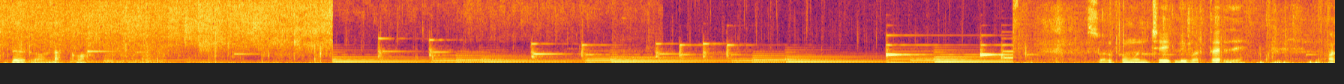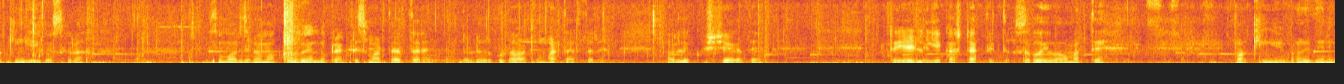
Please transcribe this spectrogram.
ಕ್ರೀಡೆ ರೌಂಡ್ ಹಾಕುವ. ಸ್ವಲ್ಪ ಮುಂಚೆ ಇಲ್ಲಿ ಬರ್ತಾ ಇದೆ ವಾಕಿಂಗಿಗೋಸ್ಕರ ಸುಮಾರು ಜನ ಮಕ್ಕಳು ಎಲ್ಲ ಪ್ರಾಕ್ಟೀಸ್ ಮಾಡ್ತಾ ಇರ್ತಾರೆ. ದೊಡ್ಡವರು ಕೂಡ ವಾಕಿಂಗ್ ಮಾಡ್ತಾ ಇರ್ತಾರೆ. ಒಳ್ಳೆ ಖುಷಿ ಆಗುತ್ತೆ. ಬಟ್ ಹೇಳಲಿಕ್ಕೆ ಕಷ್ಟ ಆಗ್ತಿತ್ತು. ಸೊ ಇವಾಗ ಮತ್ತೆ ವಾಕಿಂಗಿಗೆ ಬಂದಿದ್ದೀನಿ.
